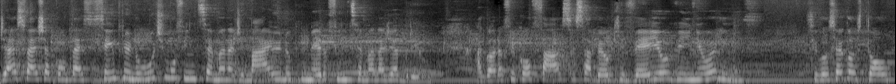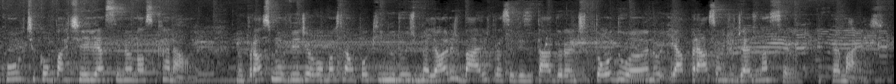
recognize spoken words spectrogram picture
Jazz Fest acontece sempre no último fim de semana de maio e no primeiro fim de semana de abril. Agora ficou fácil saber o que veio e ouvir em New Orleans. Se você gostou, curte, compartilhe e assina o nosso canal. No próximo vídeo eu vou mostrar um pouquinho dos melhores bares para se visitar durante todo o ano e a praça onde o jazz nasceu. Até mais!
